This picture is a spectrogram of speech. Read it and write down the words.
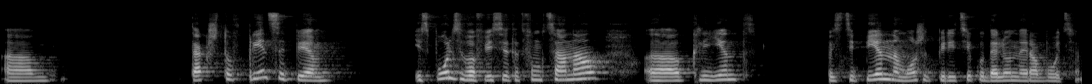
Так что, в принципе, Использовав весь этот функционал, э, клиент постепенно может перейти к удаленной работе.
